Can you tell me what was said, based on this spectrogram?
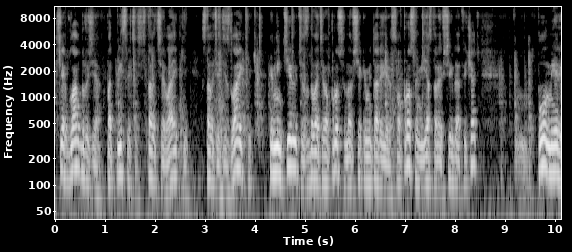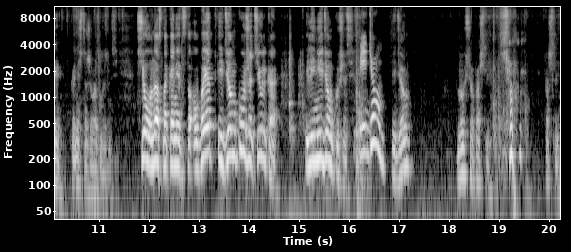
Всех благ, друзья. Подписывайтесь, ставьте лайки, ставьте дизлайки, комментируйте, задавайте вопросы. На все комментарии с вопросами я стараюсь всегда отвечать по мере, конечно же, возможности. Все, у нас наконец-то обед. Идем кушать, Юлька. Или не идем кушать? Идем. Идем. Ну все, пошли. Пошли.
